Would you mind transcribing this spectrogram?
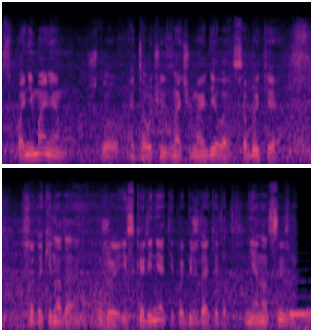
с пониманием, что это очень значимое дело, событие. Все-таки надо уже искоренять и побеждать этот неонацизм.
